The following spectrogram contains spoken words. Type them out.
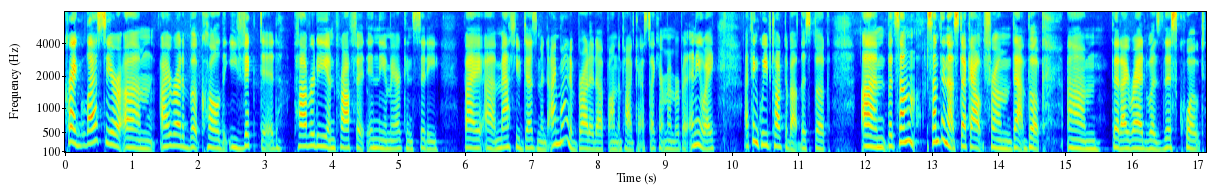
Craig, last year um, I read a book called Evicted Poverty and Profit in the American City by uh, Matthew Desmond. I might have brought it up on the podcast. I can't remember, but anyway, I think we've talked about this book. Um, but some something that stuck out from that book um, that I read was this quote.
